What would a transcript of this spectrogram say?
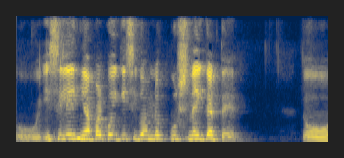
तो इसीलिए यहाँ पर कोई किसी को हम लोग पुश नहीं करते तो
